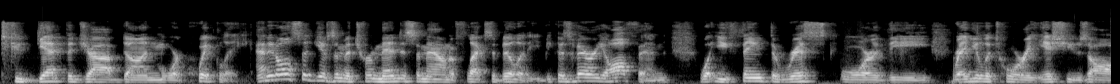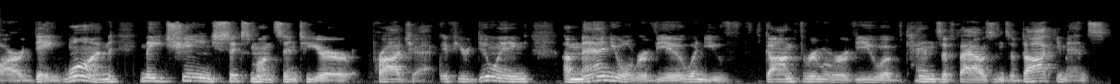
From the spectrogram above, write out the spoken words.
to get the job done more quickly. And it also gives them a tremendous amount of flexibility because very often what you think the risk or the regulatory issues are day one may change six months into your project. If you're doing a manual review and you've gone through a review of tens of thousands of documents,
